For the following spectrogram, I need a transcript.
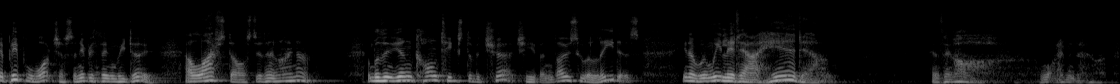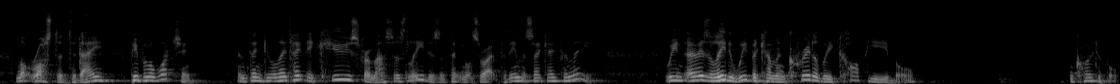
Know, people watch us and everything we do. Our lifestyles, do they line up? And within the context of a church, even, those who are leaders, you know, when we let our hair down and think, oh, I'm not having to, Not rostered today, people are watching. and thinking, well, they take their cues from us as leaders and think what's right for them, it's okay for me. We know as a leader, we become incredibly copyable and quotable,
